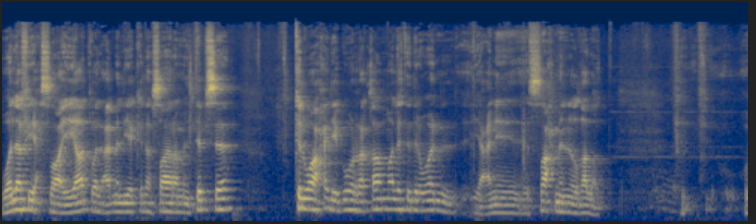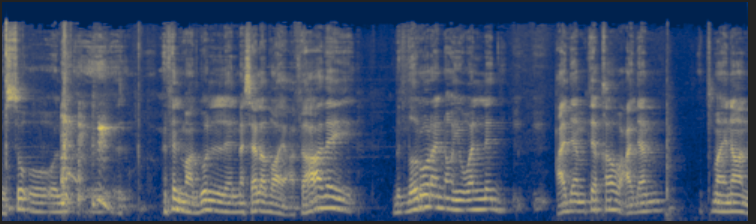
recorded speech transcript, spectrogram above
ولا في إحصائيات والعملية كلها صايرة ملتبسة؟ كل واحد يقول رقم ولا تدري وين يعني الصح من الغلط. والسوق وال- مثل ما تقول المسألة ضايعة فهذا بالضرورة أنه يولد عدم ثقة وعدم اطمئنان من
